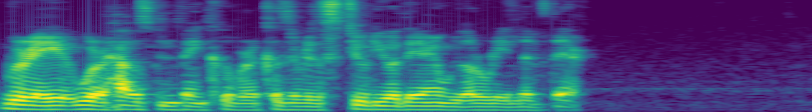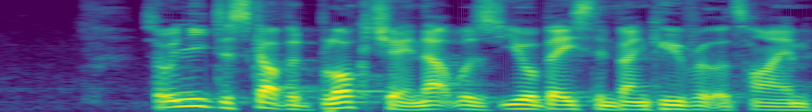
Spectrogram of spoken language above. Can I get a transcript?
we were, we were housed in Vancouver because there was a studio there and we already lived there. So when you discovered blockchain, that was you were based in Vancouver at the time,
